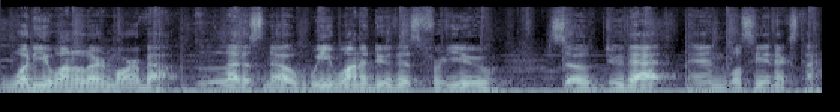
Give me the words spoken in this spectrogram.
What do you want to learn more about? Let us know. We want to do this for you. So do that, and we'll see you next time.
